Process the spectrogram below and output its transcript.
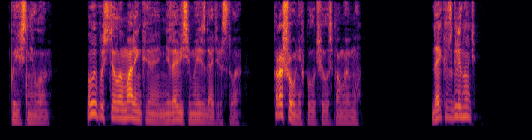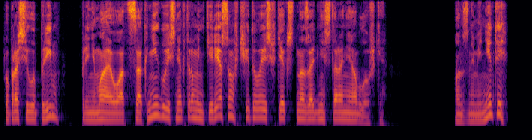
— пояснил он. «Выпустило маленькое независимое издательство. Хорошо у них получилось, по-моему». «Дай-ка взглянуть», — попросила Прим, принимая у отца книгу и с некоторым интересом вчитываясь в текст на задней стороне обложки. «Он знаменитый,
